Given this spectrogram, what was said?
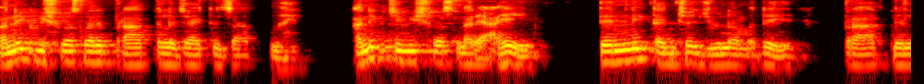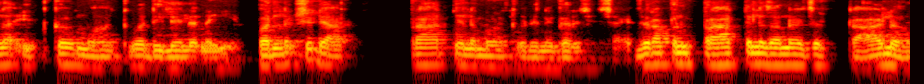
अनेक विश्वासणारे प्रार्थनेला जे आहे ते जात नाही. अनेक जे विश्वासणारे आहे त्यांनी त्यांच्या जीवनामध्ये प्रार्थनेला इतकं महत्त्व दिलेलं नाहीये. पण लक्ष द्या प्रार्थनेला महत्त्व देणे गरजेचे आहे. जर आपण प्रार्थनेला जाणार जर टाळलं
